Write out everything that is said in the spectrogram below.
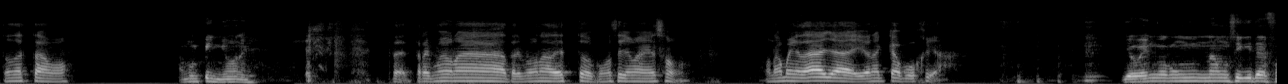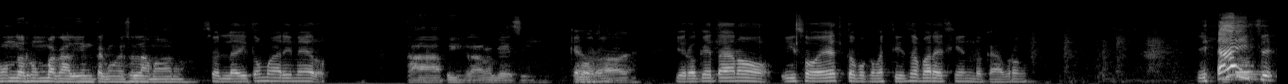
¿Dónde estamos? Estamos en piñones. Tráeme una, tráeme una de estos, ¿cómo se llama eso? Una medalla y una capugia. Yo vengo con una musiquita de fondo, rumba caliente, con eso en la mano. Soldadito marinero. Papi, claro que sí. Lo Cabrón. Yo creo que Tano hizo esto porque me estoy desapareciendo, cabrón. ¡Ay! se-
